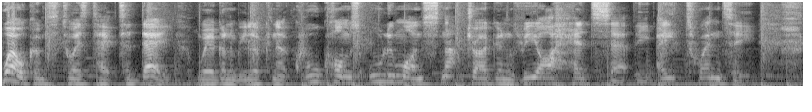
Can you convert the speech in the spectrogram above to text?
Welcome to TwizTech. Today we're going to be looking at Qualcomm's all-in-one Snapdragon VR headset, the 820.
